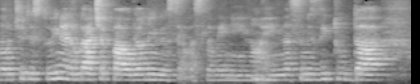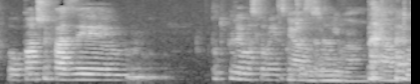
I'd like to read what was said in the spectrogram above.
naročiti iz tujine, drugače pa v glavni bi vse v Sloveniji. No. Mhm. In se mi zdi tudi, da v končni fazi podpiramo slovensko ja, razumljivo. Ja, to,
